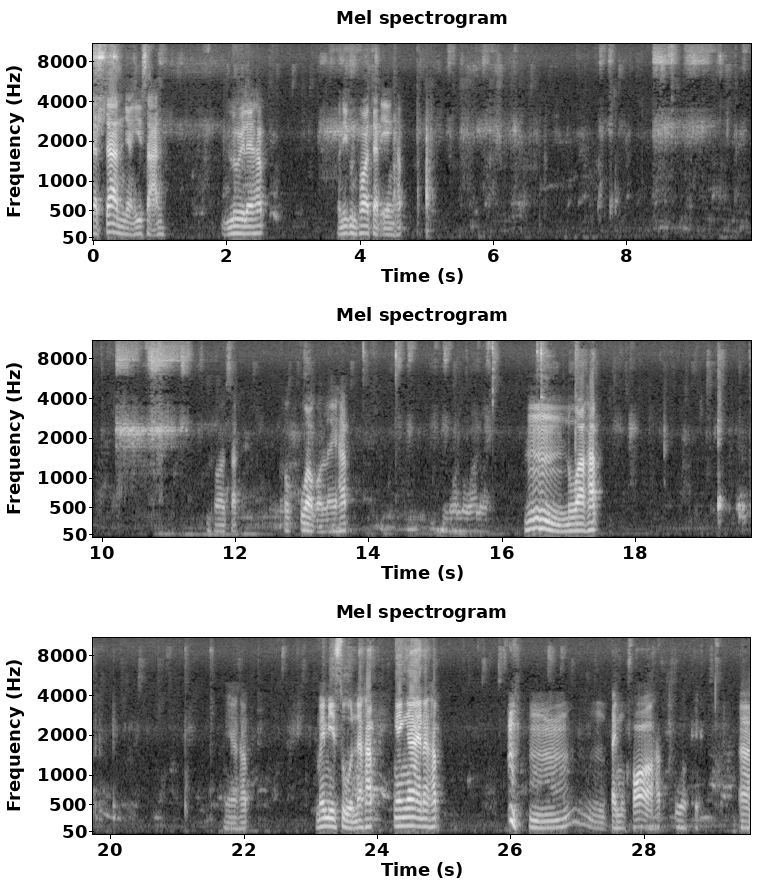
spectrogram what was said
จัดจ้านอย่างอีสานลุยเลยครับ วันนี้คุณพ่อจัดเองครับคุณพ่อสักข้าวคั่วก่อนเลยครับ นัวๆเลย อืม นัวครับ เนี่ยครับ ไม่มีสูตรนะครับ ง่าย ๆนะครับอื้อหือเต็มข้อครับตัวเผ็ดอ่า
